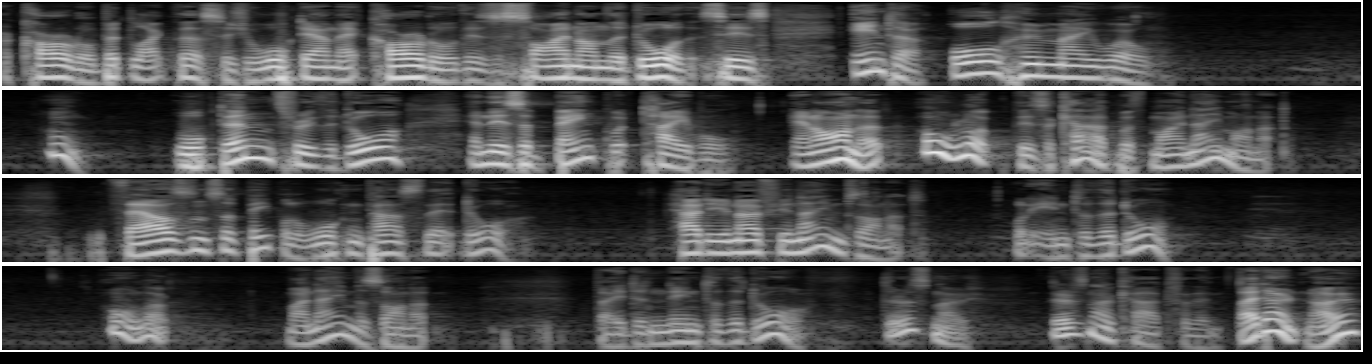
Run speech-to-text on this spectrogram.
a, corridor, a bit like this. As you walk down that corridor, there's a sign on the door that says, Enter all who may will. Hmm. Walked in through the door, and there's a banquet table and on it, oh, look, there's a card with my name on it. Thousands of people are walking past that door. How do you know if your name's on it? Well, enter the door. Oh, look, my name is on it. They didn't enter the door. There is no, there is no card for them. They don't know.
